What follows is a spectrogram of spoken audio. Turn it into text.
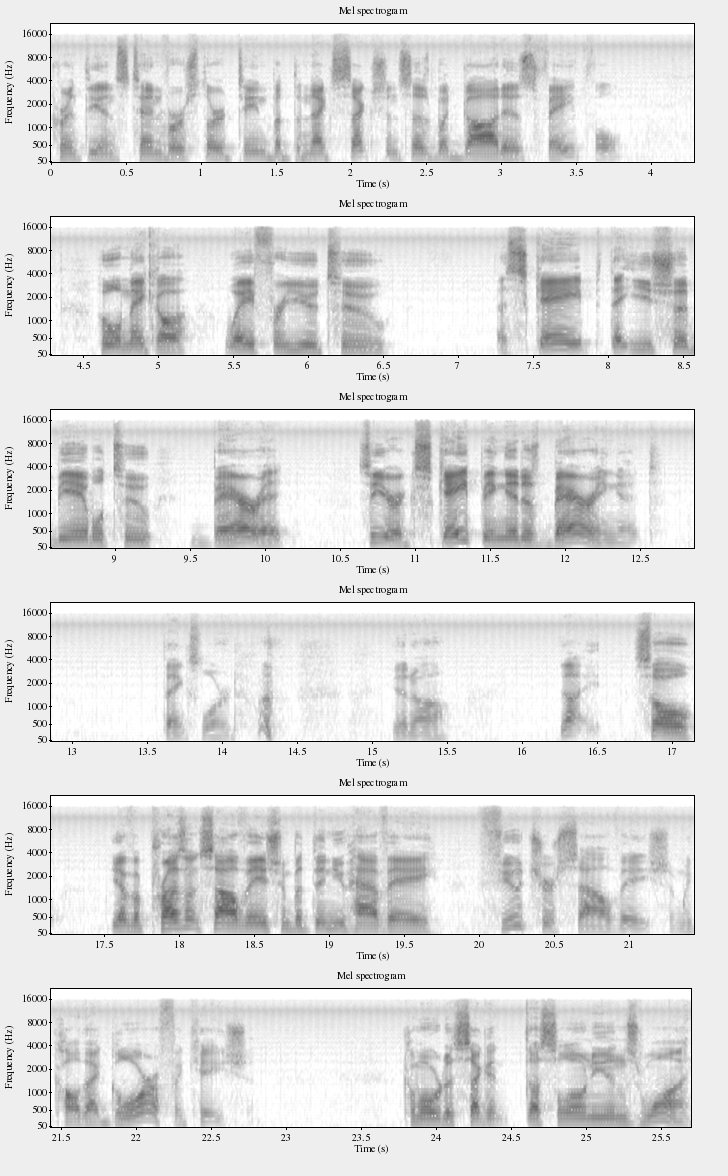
Corinthians 10, verse 13, but the next section says, But God is faithful, who will make a way for you to escape, that you should be able to bear it. See, you're escaping it is bearing it. Thanks, Lord. you know. So you have a present salvation, but then you have a future salvation. We call that glorification. Come over to Second Thessalonians 1,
